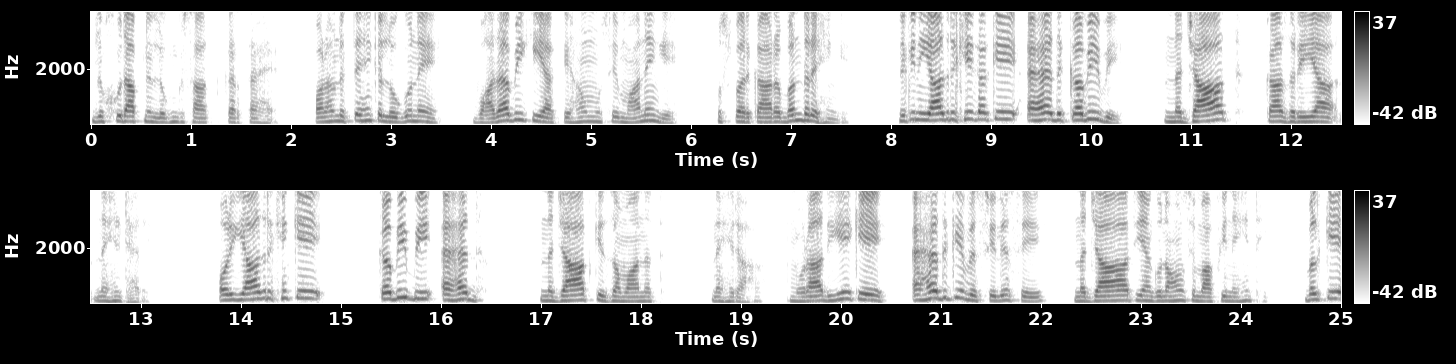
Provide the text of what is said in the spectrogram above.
جو خدا اپنے لوگوں کے ساتھ کرتا ہے۔ اور ہم دیکھتے ہیں کہ لوگوں نے وعدہ بھی کیا کہ ہم اسے مانیں گے، اس پر کار بند رہیں گے۔ لیکن یاد رکھیے گا کہ عہد کبھی بھی نجات کا ذریعہ نہیں ٹھہرے۔ اور یاد رکھیں کہ کبھی بھی عہد نجات کی ضمانت نہیں رہا۔ مراد یہ کہ عہد کے وسیلے سے نجات یا گناہوں سے معافی نہیں تھی، بلکہ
